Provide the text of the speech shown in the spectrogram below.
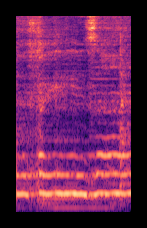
to freezing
